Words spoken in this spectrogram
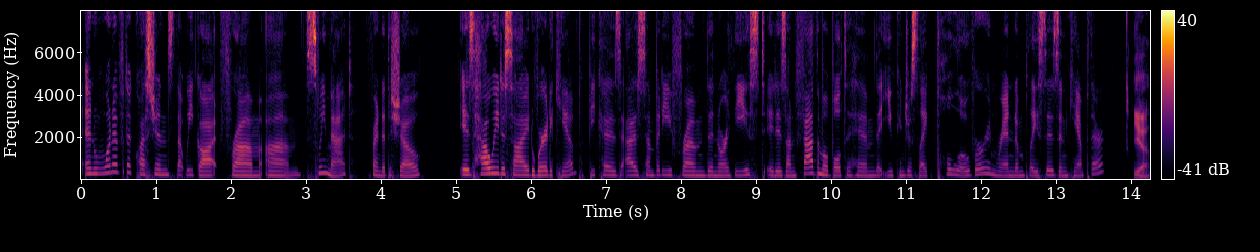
And one of the questions that we got from um, Sweemat, friend of the show, is how we decide where to camp. Because as somebody from the Northeast, it is unfathomable to him that you can just like pull over in random places and camp there, yeah.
